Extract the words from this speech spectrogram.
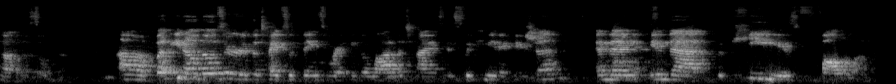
not sold them. Uh, but you know, those are the types of things where I think a lot of the times it's the communication, and then in that the key is follow up.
